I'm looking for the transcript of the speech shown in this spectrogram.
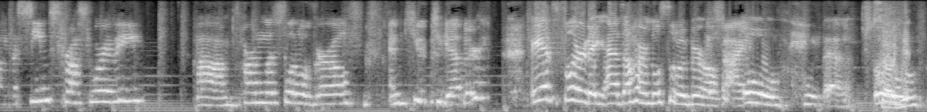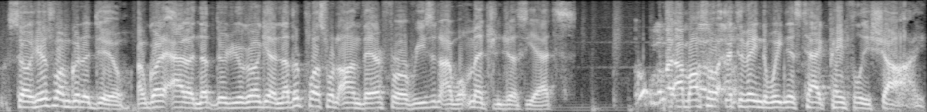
Uh, seems trustworthy, um, harmless little girl, and cute together. and flirting as a harmless little girl. Oh, hate that. So, he- so here's what I'm gonna do. I'm going to add another. You're going to get another plus one on there for a reason I won't mention just yet. But I'm also activating the weakness tag, painfully shy.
